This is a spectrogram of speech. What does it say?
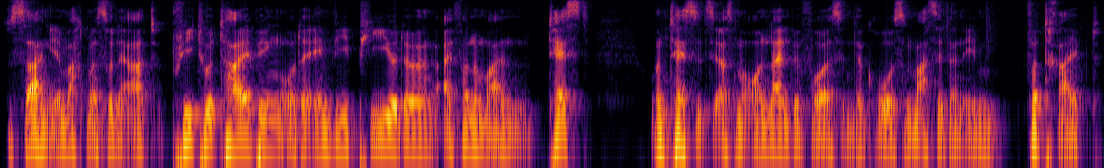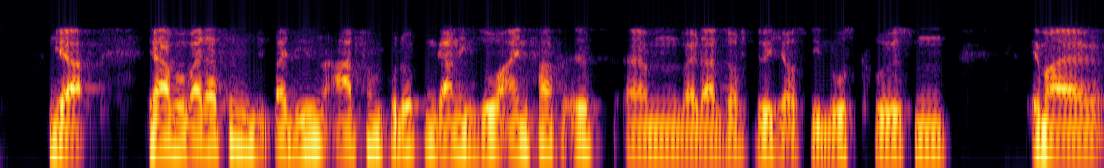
zu sagen, ihr macht mal so eine Art Pretotyping oder MVP oder einfach normalen Test und testet es erstmal online, bevor es in der großen Masse dann eben vertreibt. Ja, ja, wobei das bei diesen Art von Produkten gar nicht so einfach ist, ähm, weil da doch durchaus die Losgrößen immer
